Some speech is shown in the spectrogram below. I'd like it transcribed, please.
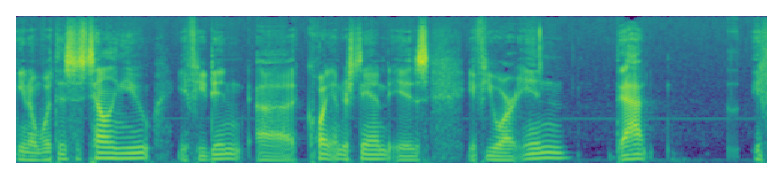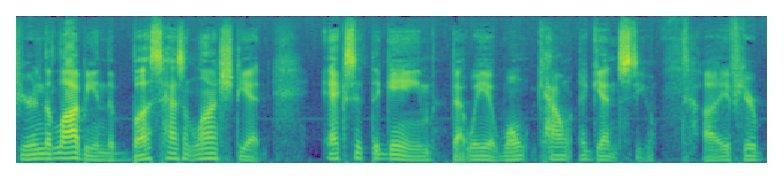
you know, what this is telling you, if you didn't uh, quite understand, is if you are in that, if you're in the lobby and the bus hasn't launched yet, exit the game. That way, it won't count against you. Uh, if you're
